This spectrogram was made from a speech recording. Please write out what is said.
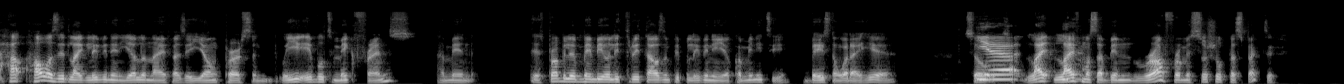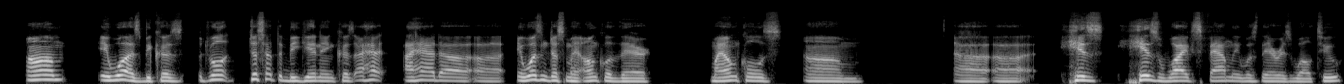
how how was it like living in Yellowknife as a young person? Were you able to make friends? I mean, there's probably maybe only three thousand people living in your community, based on what I hear. So yeah, life life must have been rough from a social perspective. Um, it was because well, just at the beginning, because I had I had uh, uh it wasn't just my uncle there, my uncle's um uh uh his his wife's family was there as well too.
